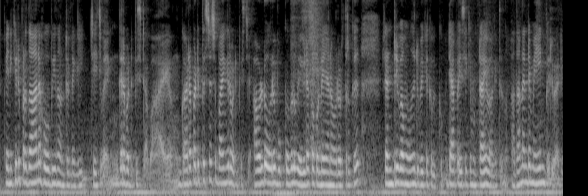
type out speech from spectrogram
അപ്പോൾ എനിക്കൊരു പ്രധാന ഹോബി എന്ന് പറഞ്ഞിട്ടുണ്ടെങ്കിൽ ചേച്ചി ഭയങ്കര പഠിപ്പിച്ചിട്ടാണ് ഭയങ്കര പഠിപ്പിച്ചെന്ന് വെച്ചാൽ ഭയങ്കര പഠിപ്പിച്ചിട്ട്. അവളുടെ ഓരോ ബുക്കുകൾ ഗൈഡൊക്കെ കൊണ്ട് ഞാൻ ഓരോരുത്തർക്ക് രണ്ട് രൂപ മൂന്ന് രൂപയ്ക്കൊക്കെ വിൽക്കും. എന്റെ ആ പൈസയ്ക്ക് മുട്ടായി വാങ്ങി തന്നു. അതാണ് എന്റെ മെയിൻ പരിപാടി.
